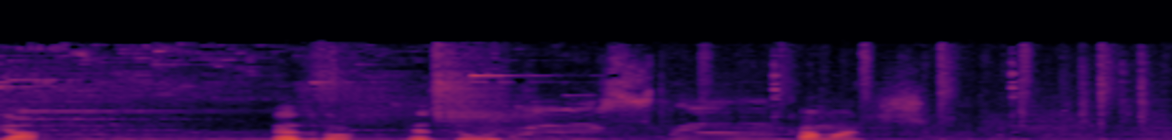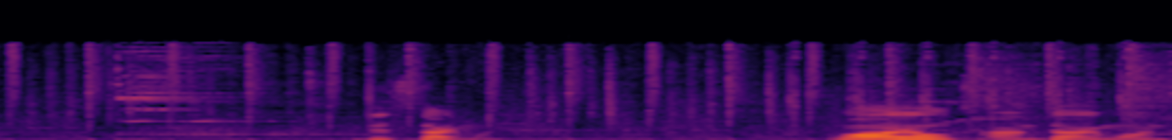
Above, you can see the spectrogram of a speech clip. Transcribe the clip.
Yeah. Let's go. Let's do it. Come on. This diamond. Wild and diamond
